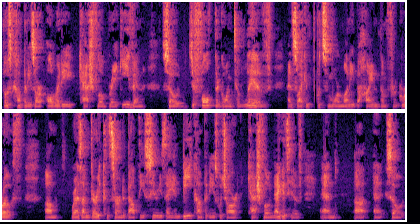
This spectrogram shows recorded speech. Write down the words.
those companies are already cash flow break even. So default, they're going to live, and so I can put some more money behind them for growth. Um, whereas I'm very concerned about these Series A and B companies, which are cash flow negative, and uh, and so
